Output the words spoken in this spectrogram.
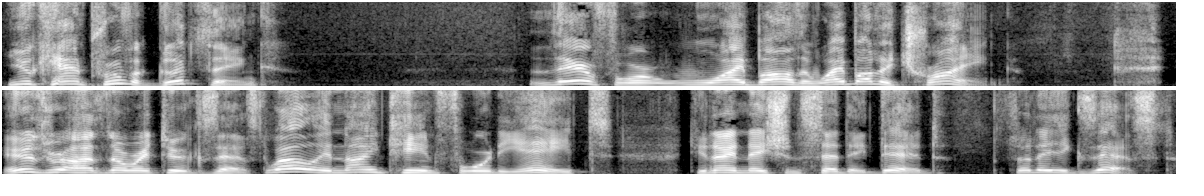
You can't prove a good thing. Therefore, why bother? Why bother trying? Israel has no right to exist. Well, in 1948, the United Nations said they did, so they exist.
